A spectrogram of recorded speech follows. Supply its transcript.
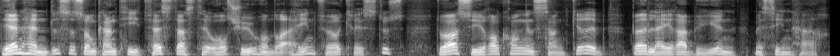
Det er en hendelse som kan tidfestes til år 701 før Kristus, da asyrerkongen Sankerib beleira byen med sin hær.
